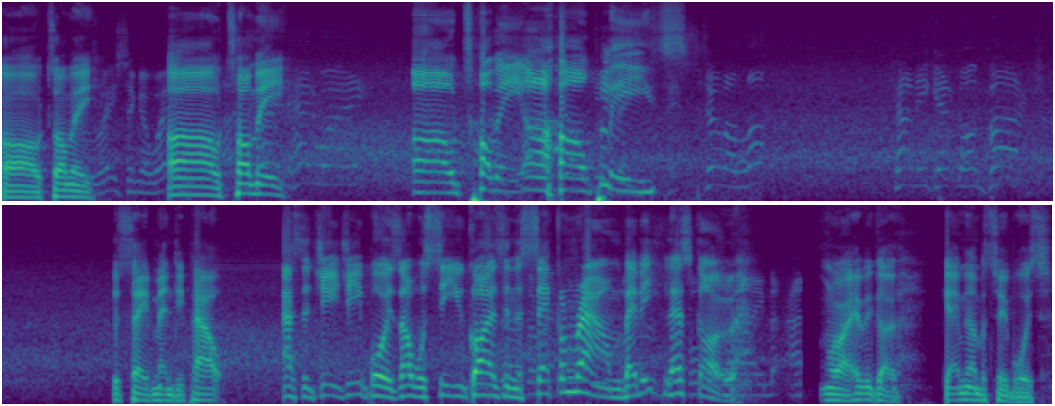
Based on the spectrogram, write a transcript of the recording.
Oh, Tommy. Oh, Tommy. Oh, Tommy. Oh, please. Good save, Mendy Pout. That's the GG, boys. I will see you guys in the second round, baby. Let's go. All right, here we go. Game number two, boys.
